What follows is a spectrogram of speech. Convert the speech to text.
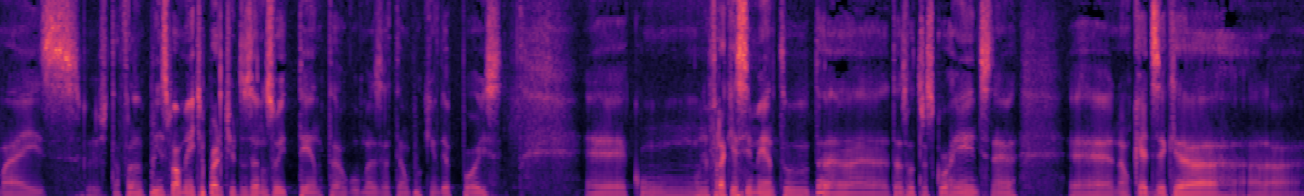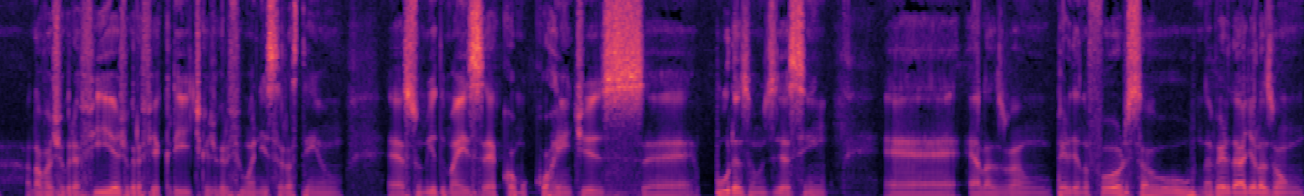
mas a gente está falando principalmente a partir dos anos 80, algumas até um pouquinho depois, é, com um enfraquecimento da, das outras correntes. Né? É, não quer dizer que a, a, a, nova geografia, a geografia crítica, a geografia humanista, elas tenham é, sumido, mas é como correntes é, puras, vamos dizer assim, é, elas vão perdendo força ou, na verdade, elas vão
